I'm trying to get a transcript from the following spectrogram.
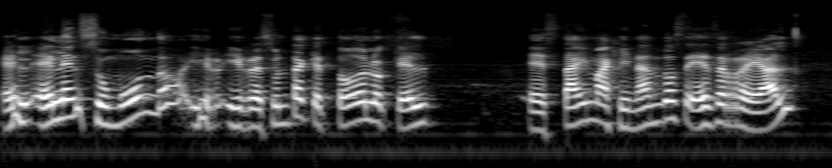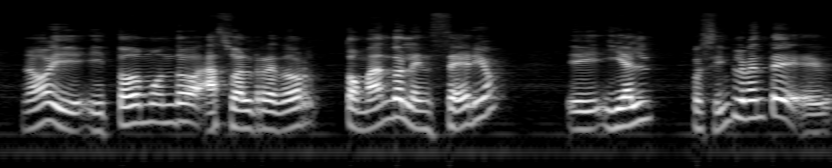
él, en su mundo y, resulta que todo lo que él está imaginándose es real, ¿no? Y, todo el mundo a su alrededor tomándole en serio y, él pues simplemente eh,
